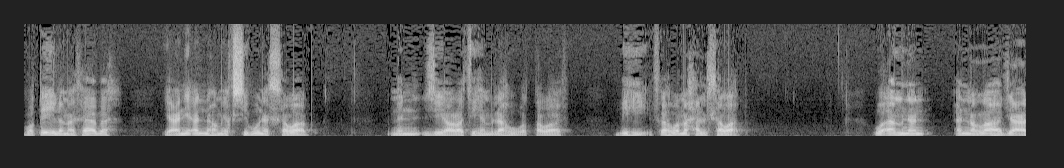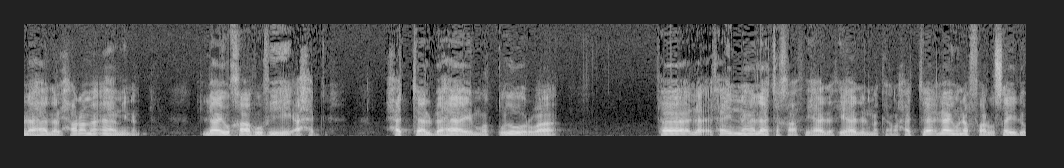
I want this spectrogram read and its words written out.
وقيل مثابة يعني أنهم يكسبون الثواب من زيارتهم له والطواف به فهو محل ثواب. وأمنا أن الله جعل هذا الحرم آمنا. لا يخاف فيه أحد حتى البهائم والطيور و فإنها لا تخاف في هذا في هذا المكان وحتى لا ينفر صيده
